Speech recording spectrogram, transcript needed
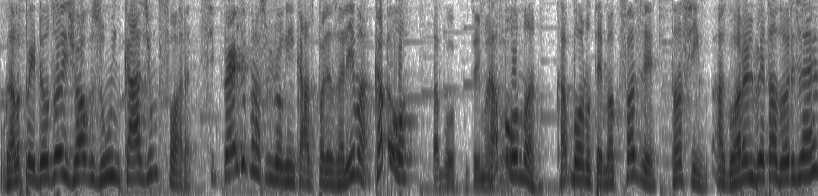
O Galo perdeu dois jogos, um em casa e um fora. Se perde o próximo jogo em casa pro Alianza Lima, acabou. Acabou, não tem mais Acabou, outro. mano. Acabou, não tem mais o que fazer. Então, assim, agora a Libertadores é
